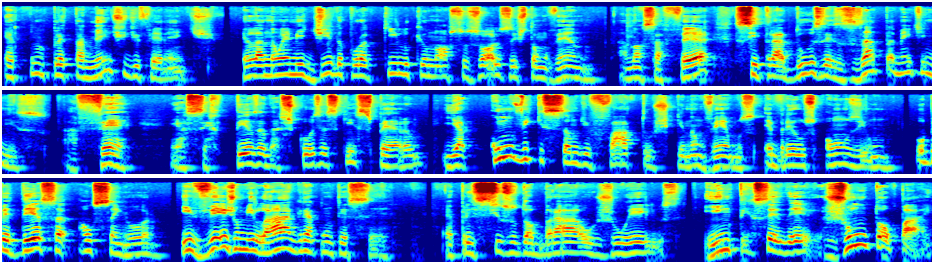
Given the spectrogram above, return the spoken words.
é completamente diferente ela não é medida por aquilo que os nossos olhos estão vendo. A nossa fé se traduz exatamente nisso. A fé é a certeza das coisas que esperam e a convicção de fatos que não vemos. Hebreus 11:1. Obedeça ao Senhor e veja o milagre acontecer. É preciso dobrar os joelhos e interceder junto ao Pai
